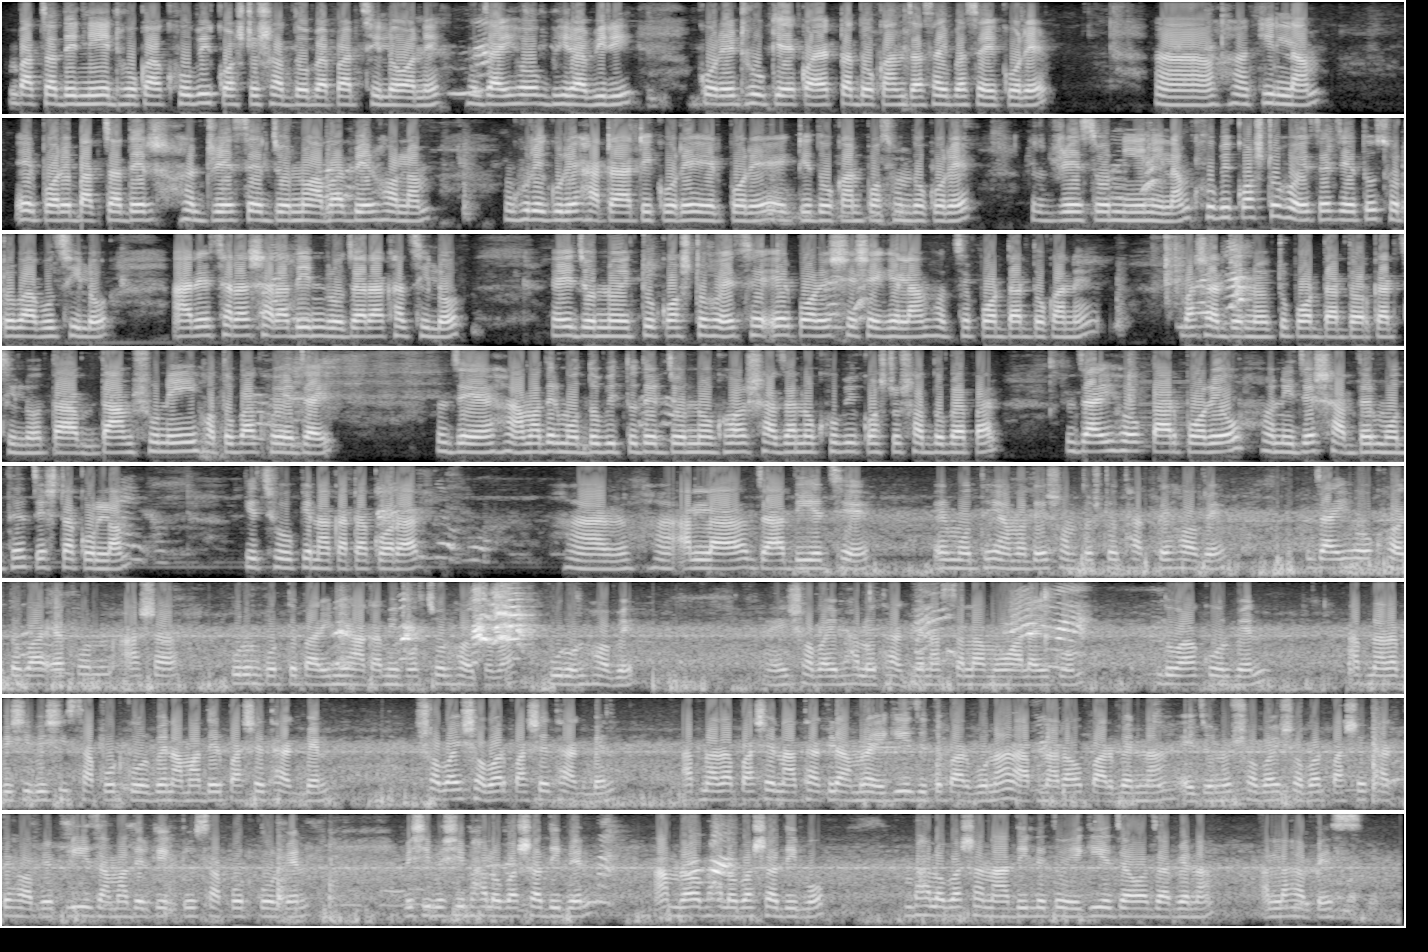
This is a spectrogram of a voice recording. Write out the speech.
বাচ্চাদের নিয়ে ঢোকা খুবই কষ্টসাধ্য ব্যাপার ছিল অনেক। যাই হোক, ভিড়াভিড়ি করে ঢুকে কয়েকটা দোকান যাচাই বাছাই করে কিনলাম। এরপরে বাচ্চাদের ড্রেসের জন্য আবার বের হলাম। ঘুরে ঘুরে হাঁটাহাঁটি করে এরপরে একটি দোকান পছন্দ করে ড্রেসও নিয়ে নিলাম। খুবই কষ্ট হয়েছে, যেহেতু ছোট বাবু ছিল। আর এছাড়া সারাদিন রোজা রাখা ছিল। এই জন্য একটু কষ্ট হয়েছে। এরপরে শেষে গেলাম হচ্ছে পর্দার দোকানে। বাসার জন্য একটু পর্দার দরকার ছিল। তা দাম শুনেই হতবাক হয়ে যায় যে, আমাদের মধ্যবিত্তদের জন্য ঘর সাজানো খুবই কষ্টসাধ্য ব্যাপার। যাই হোক, তারপরেও নিজের সাধ্যের মধ্যে চেষ্টা করলাম কিছু কেনাকাটা করার। আর আল্লাহ যা দিয়েছে, এর মধ্যে আমাদের সন্তুষ্ট থাকতে হবে। যাই হোক, হয়তোবা এখন আশা পূরণ করতে পারিনি, আগামী বছর হয়তোবা পূরণ হবে। সবাই ভালো থাকবেন, আসসালামু আলাইকুম। দোয়া করবেন, আপনারা বেশি বেশি সাপোর্ট করবেন, আমাদের পাশে থাকবেন, সবাই সবার পাশে থাকবেন। আপনারা পাশে না থাকলে আমরা এগিয়ে যেতে পারব না আপনারাও পারবেন না। এই জন্য সবাই সবার পাশে থাকতে হবে। প্লিজ আমাদেরকে একটু সাপোর্ট করবেন, বেশি বেশি ভালোবাসা দিবেন, আমরাও ভালোবাসা দিব। ভালোবাসা না দিলে তো এগিয়ে যাওয়া যাবে না। আল্লাহ হাফেজ।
